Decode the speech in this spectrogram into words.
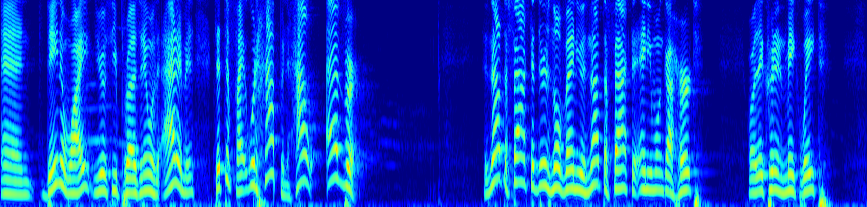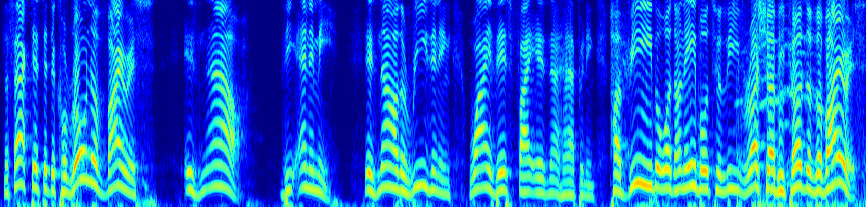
and Dana White, UFC president, was adamant that the fight would happen. However, it's not the fact that there's no venue, it's not the fact that anyone got hurt or they couldn't make weight. The fact is that the coronavirus is now the enemy, is now the reasoning why this fight is not happening. Khabib was unable to leave Russia because of the virus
